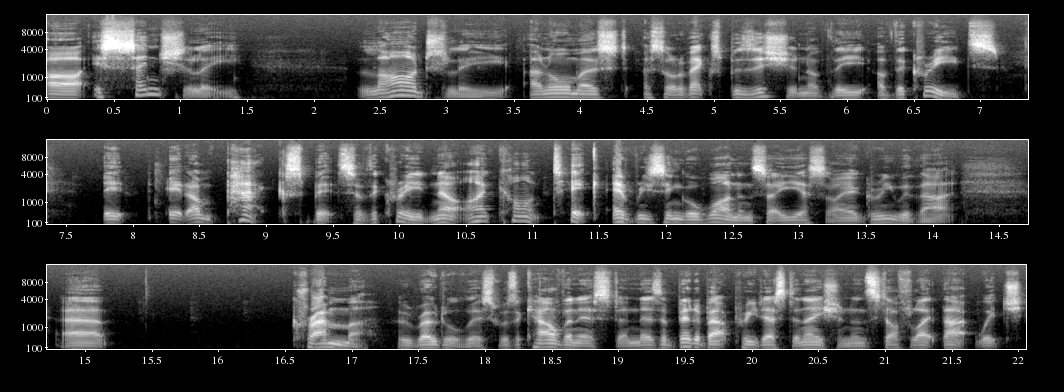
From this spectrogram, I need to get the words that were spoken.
are essentially largely an almost a sort of exposition of the of the creeds. It it unpacks bits of the creed. Now I can't tick every single one and say yes I agree with that. Uh, Cranmer, who wrote all this, was a Calvinist, and there's a bit about predestination and stuff like that which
